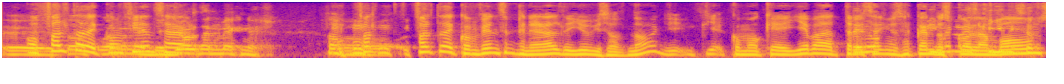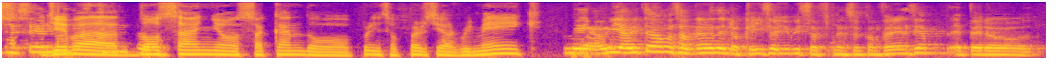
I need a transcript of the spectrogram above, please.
eh, O falta de confianza. Jordan Mechner. O O- fal- falta de confianza en general de Ubisoft, ¿no? Como que lleva tres Pero años sacando Skull and Bones, lleva dos años sacando Prince of Persia Remake. Mira, ahorita ahorita vamos a hablar de lo que hizo Ubisoft en su conferencia, eh, pero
